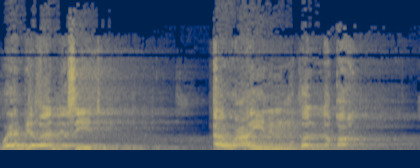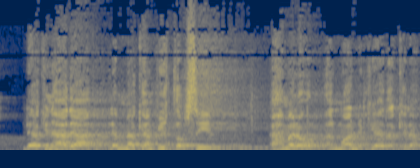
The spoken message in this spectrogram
وينبغي أن نزيد أو عين المطلقة لكن هذا لما كان فيه تفصيل أهمله المؤلف في هذا الكلام.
